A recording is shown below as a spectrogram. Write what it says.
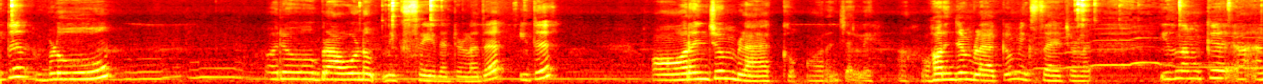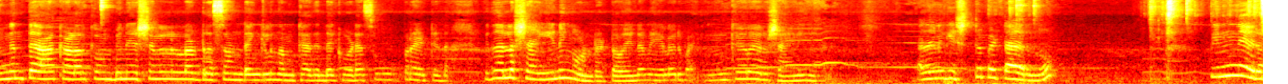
ഇത് ബ്ലൂവും ഒരു ബ്രൗണും മിക്സ് ചെയ്തിട്ടുള്ളത്. ഇത് ഓറഞ്ചും ബ്ലാക്കും ഓറഞ്ച് അല്ലേ? ആ ഓറഞ്ചും ബ്ലാക്കും മിക്സ് ആയിട്ടുള്ളത്. ഇത് നമുക്ക് അങ്ങനത്തെ ആ കളർ കോമ്പിനേഷനിലുള്ള ഡ്രസ്സ് ഉണ്ടെങ്കിൽ നമുക്ക് അതിന്റെ കൂടെ സൂപ്പറായിട്ട് ഇടാം. ഇത് നല്ല ഷൈനിങ് ഉണ്ട് കേട്ടോ അതിന്റെ മേലെ ഒരു ഭയങ്കര ഒരു ഷൈനിങ് ആണ്. അതെനിക്ക് ഇഷ്ടപ്പെട്ടായിരുന്നു. പിന്നെ ഒരു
